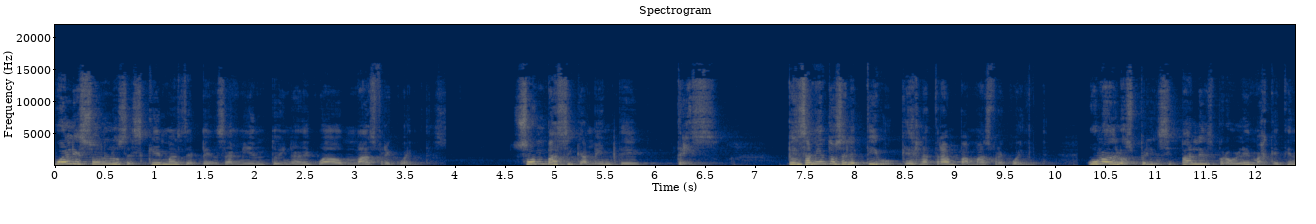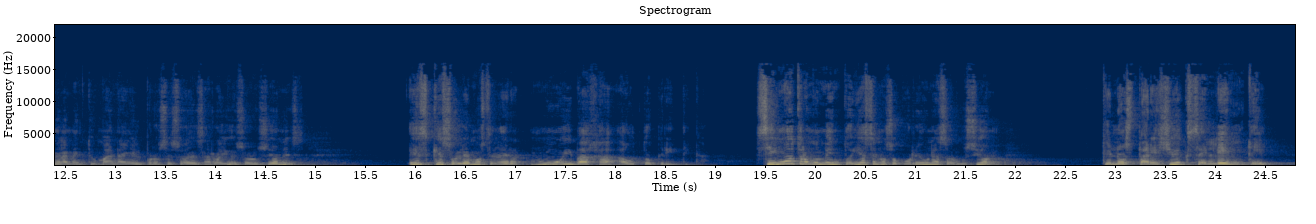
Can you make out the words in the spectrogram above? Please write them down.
¿Cuáles son los esquemas de pensamiento inadecuado más frecuentes? Son básicamente tres. Pensamiento selectivo, que es la trampa más frecuente. Uno de los principales problemas que tiene la mente humana en el proceso de desarrollo de soluciones es que solemos tener muy baja autocrítica. Si en otro momento ya se nos ocurrió una solución que nos pareció excelente,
